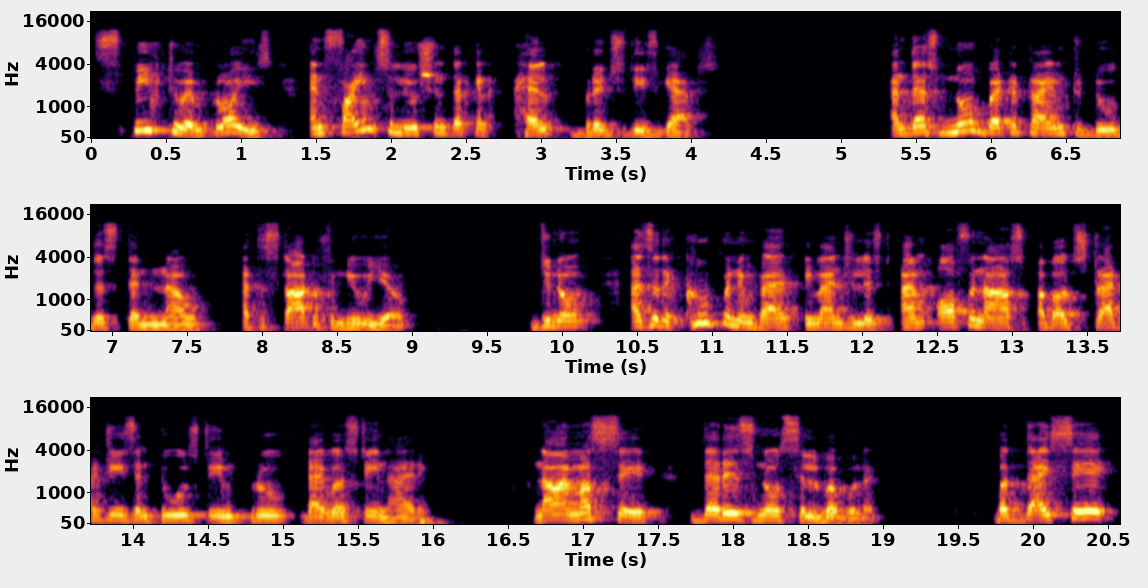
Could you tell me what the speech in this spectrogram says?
speak to employees, and find solutions that can help bridge these gaps. And there's no better time to do this than now at the start of a new year. You know, as a recruitment evangelist, I'm often asked about strategies and tools to improve diversity in hiring. Now, I must say, there is no silver bullet. But I say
